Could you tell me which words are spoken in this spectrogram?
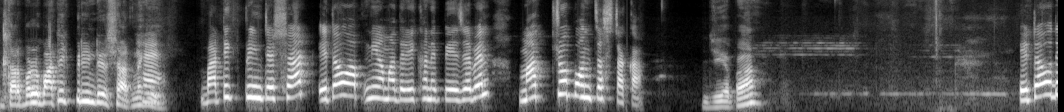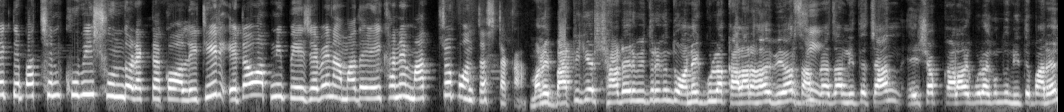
তারপর বাটিক প্রিন্টের শার্ট নাকি? হ্যাঁ। বাটিক প্রিন্টের শার্ট এটাও আপনি আমাদের এখানে পেয়ে যাবেন মাত্র পঞ্চাশ টাকা। জি আপা। এটাও দেখতে পাচ্ছেন খুবই সুন্দর একটা কোয়ালিটির এটাও আপনি পেয়ে যাবেন আমাদের এখানে মাত্র পঞ্চাশ টাকা। মানে বাটিকের শার্টের ভিতরে কিন্তু অনেকগুলো কালার হয় ভিউয়ার্স আপনারা যা নিতে চান এই সব কালারগুলা কিন্তু নিতে পারেন।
